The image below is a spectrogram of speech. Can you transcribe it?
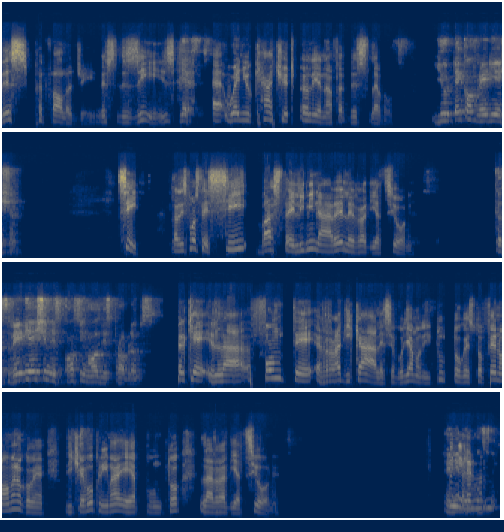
this pathology, this disease, yes. uh, when you catch it early enough at this level? You take off radiation. Sì, la risposta è sì, basta eliminare le radiazioni. Because radiation is causing all these problems. Perché la fonte radicale, se vogliamo, di tutto questo fenomeno, come dicevo prima, è appunto la radiazione. Quindi le norme...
